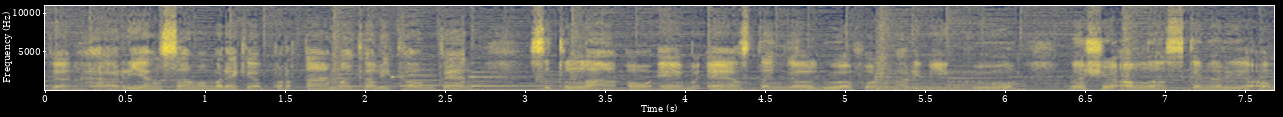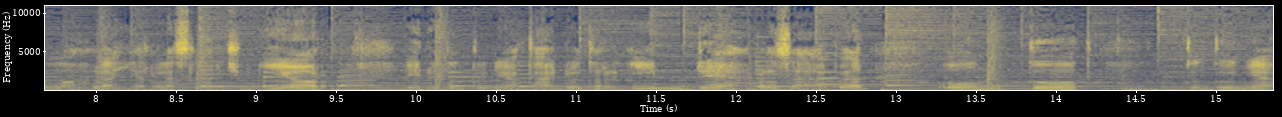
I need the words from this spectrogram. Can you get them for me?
dan hari yang sama mereka pertama kali konten. Setelah OMS tanggal 20 hari Minggu Masya Allah, skenario Allah lahir Leslar Junior. Ini tentunya kado terindah persahabat Untuk tentunya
